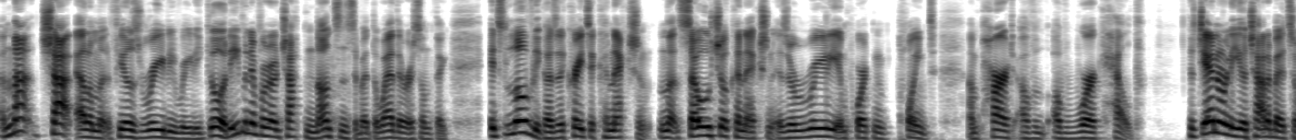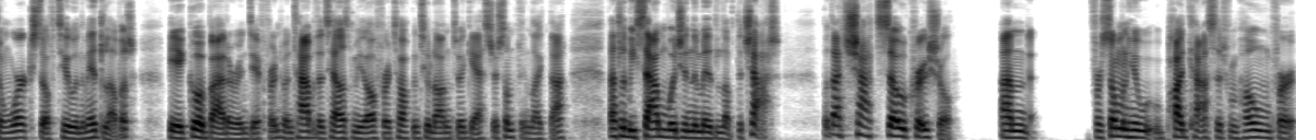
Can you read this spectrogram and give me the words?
And that chat element feels really, really good. Even if we're chatting nonsense about the weather or something, it's lovely because it creates a connection. And that social connection is a really important point and part of, of work health. Because generally you'll chat about some work stuff too in the middle of it, be it good, bad, or indifferent. When Tabitha tells me off for talking too long to a guest or something like that, that'll be sandwiched in the middle of the chat. But that chat's so crucial. And for someone who podcasted from home for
